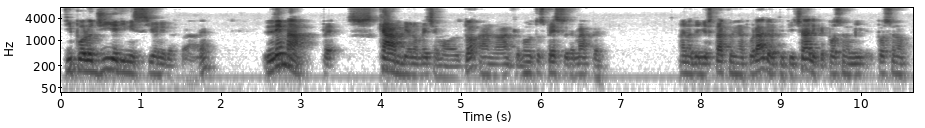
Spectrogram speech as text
tipologie di missioni da fare. Le mappe cambiano invece molto, hanno anche molto spesso le mappe hanno degli ostacoli naturali o artificiali che possono, possono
